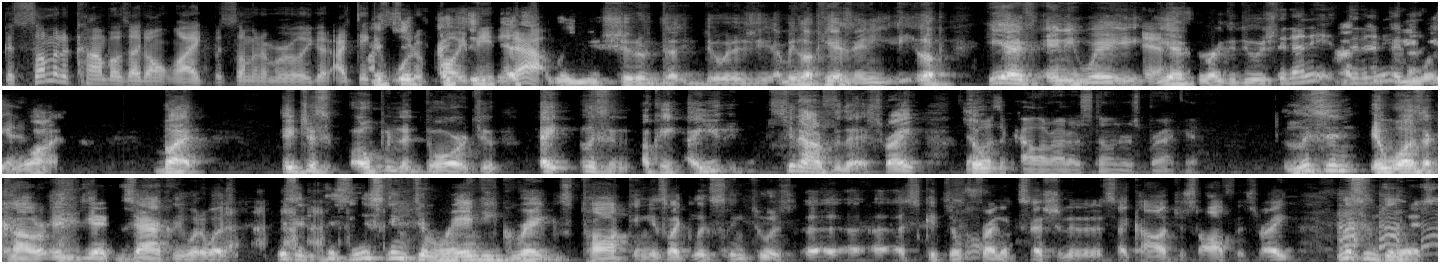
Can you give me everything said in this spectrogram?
Because some of the combos I don't like, but some of them are really good. I think I it would have think, I probably beat beaten it out. the way you should have do, do it. Is you, I mean, look, he has any look. He has any way. Yeah. He has the right to do his Did any? Did any? any way yeah. you want. But it just opened the door to. Hey, listen. Okay, are you sit down for this, right? That So was a Colorado Stoners bracket. Listen. It was a collar. it- yeah, exactly what it was. Listen, just listening to Randy Griggs talking is like listening to a, a, a- a schizophrenic session in a psychologist's office, right? Listen to this.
